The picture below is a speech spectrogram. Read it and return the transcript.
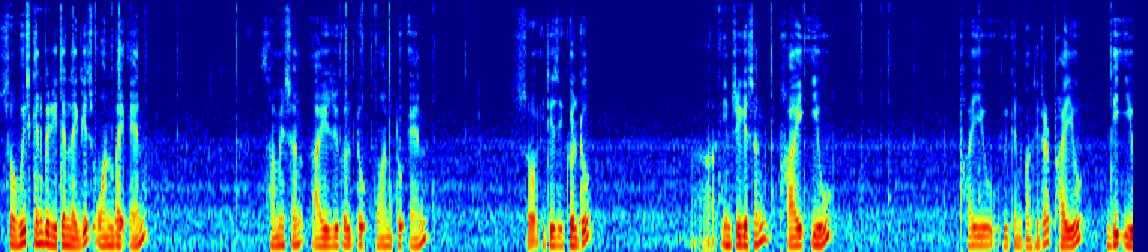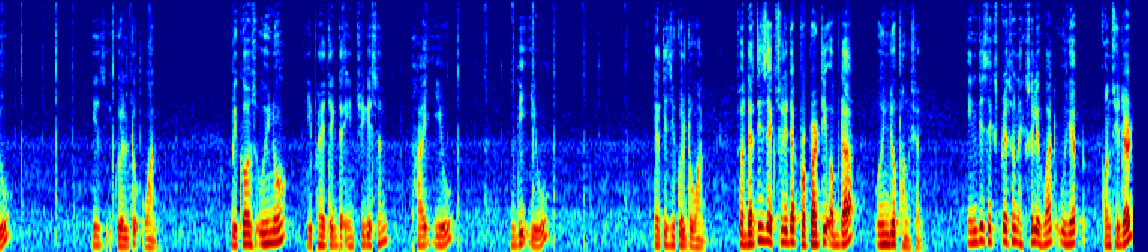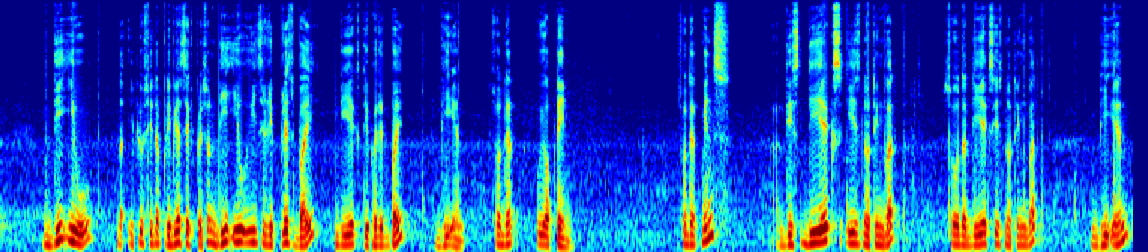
So, which can be written like this? 1 by n summation i is equal to 1 to n. So, it is equal to uh, integration phi u phi u we can consider phi u du is equal to 1 because we know if I take the integration phi u du that is equal to 1. So, that is actually the property of the window function. In this expression actually what we have considered du the, if you see the previous expression du is replaced by dx divided by vn. So, that we obtain. So, that means uh, this dx is nothing but so, the dx is nothing but Vn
